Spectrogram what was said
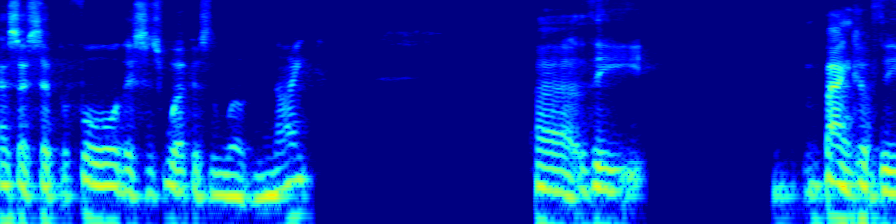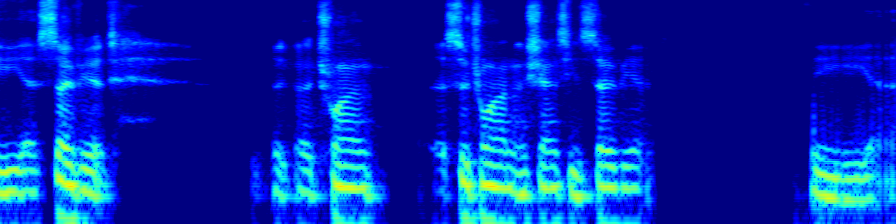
As I said before, this is Workers the World Unite. Uh, the Bank of the uh, Soviet uh, Chuan, uh, Sichuan and Shaanxi Soviet, the uh,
